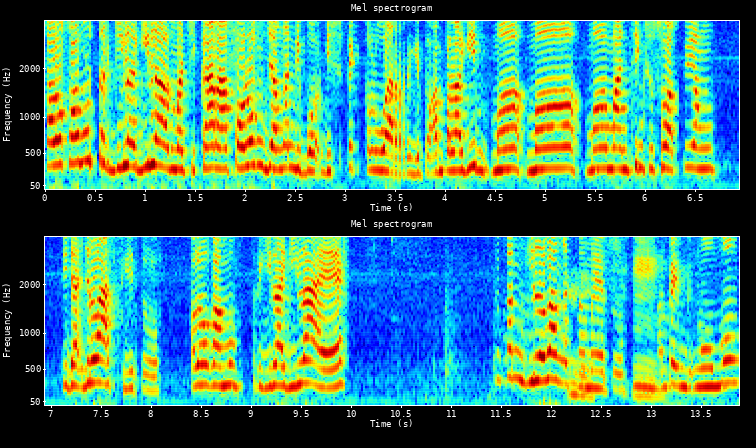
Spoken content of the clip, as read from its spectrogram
kalau kamu tergila-gila sama Cikara tolong jangan dibawa di spek keluar gitu apalagi me- me- memancing sesuatu yang tidak jelas gitu kalau kamu tergila-gila ya itu kan gila banget namanya tuh Hmm. sampai ngomong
